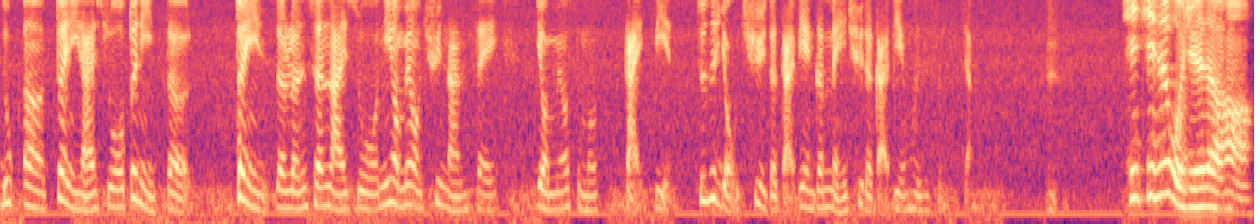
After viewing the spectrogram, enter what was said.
如呃对你来说，对你的对你的人生来说，你有没有去南非？有没有什么改变？就是有趣的改变跟没趣的改变会是什么？这样？嗯其其实我觉得哈，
